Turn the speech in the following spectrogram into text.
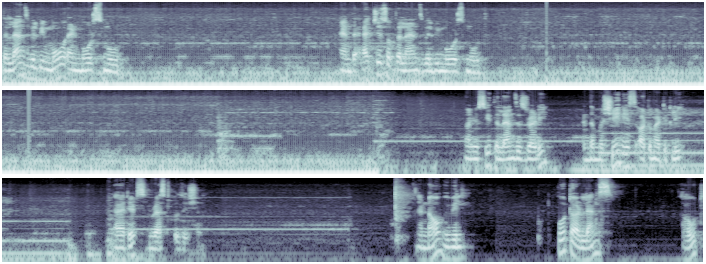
The lens will be more and more smooth and the edges of the lens will be more smooth. Now you see the lens is ready and the machine is automatically at its rest position. And now we will put our lens out.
